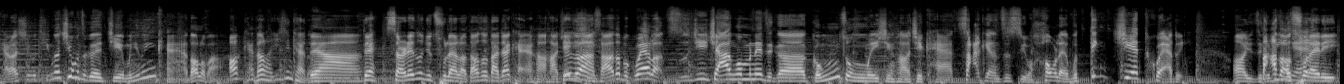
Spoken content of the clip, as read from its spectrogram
看了起，听了起我们这个节目，你都已经看到了吧？哦，看到了，已经看到。对啊，对，十二点钟就出来了，到时候大家看一下哈。就是啥都不管了，自己加我们的这个公众微信号去看，咋个样子是由好莱坞顶尖团队啊，有这个打造出来的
